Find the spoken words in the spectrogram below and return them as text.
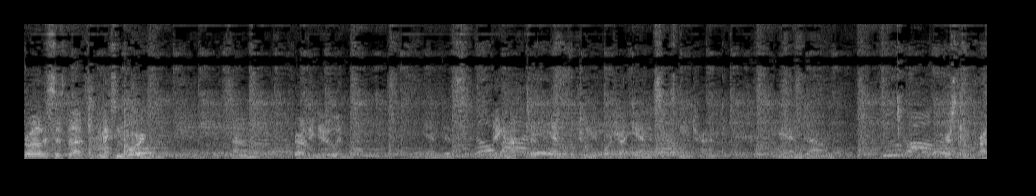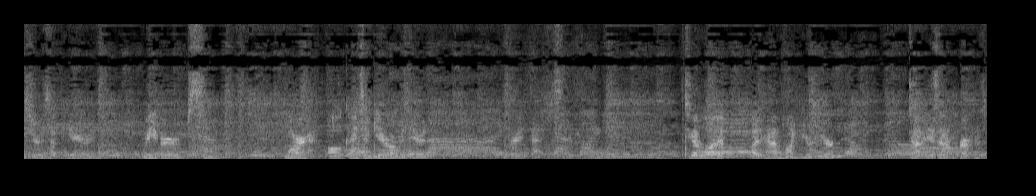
Well, this is the mixing board. It's um, fairly new and and it's big enough to handle the 24 track and the 16 track. And um, there's compressors up here and reverbs and more all kinds of gear over there that for effects and everything. Got a lot of uh, analog gear here. Is that, is that a preference?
